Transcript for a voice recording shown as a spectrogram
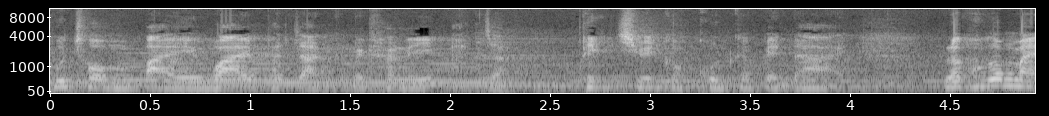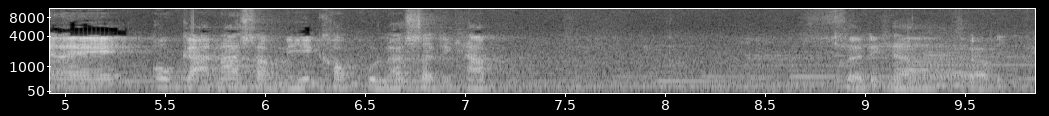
ผู้ชมไปไหว้พระจันทร์กันในครั้งนี้ อาจจะพลิกชีวิตของคุณก็เป็นได้ แล้วพบกันใหม่ในโอกาสหน้าสำหรับนี้ขอบคุณและสวัสดีครับ สวัสดีครับ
